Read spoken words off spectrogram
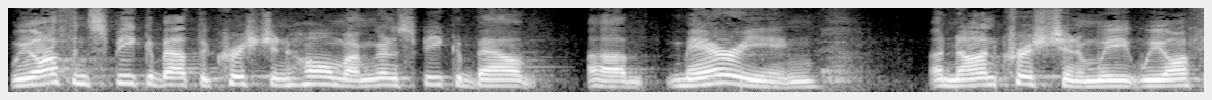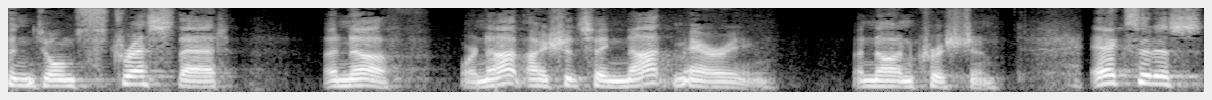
We often speak about the Christian home. I'm going to speak about uh, marrying a non Christian, and we, we often don't stress that enough. Or not, I should say, not marrying a non Christian. Exodus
